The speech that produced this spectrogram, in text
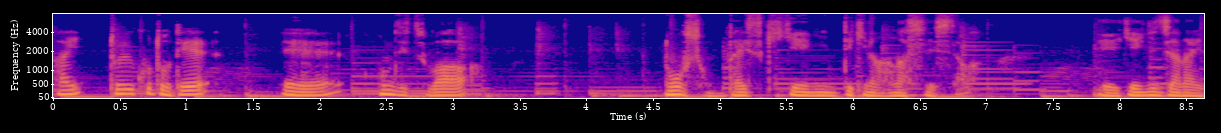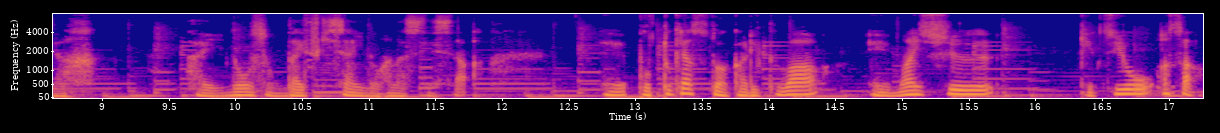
はい。ということで、えー、本日は、Notion 大好き芸人的な話でした。えー、芸人じゃないな。はい、 Notion 大好き社員の話でした。えー、ポッドキャストアカリクは、えー、毎週月曜朝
